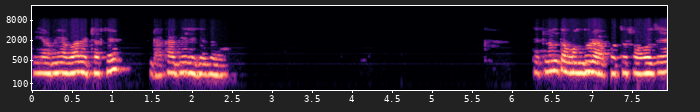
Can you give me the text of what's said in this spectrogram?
দিয়ে আমি আবার এটাকে ঢাকা দিয়ে রেখে দেবো। দেখলাম তো বন্ধুরা কত সহজে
